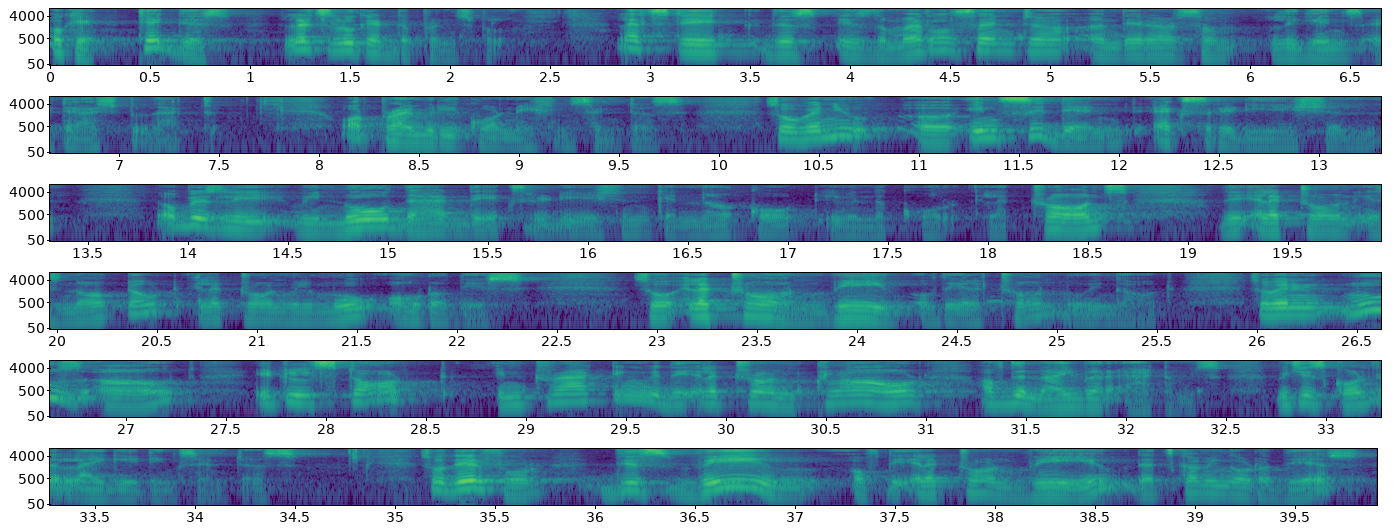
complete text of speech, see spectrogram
Okay, take this, let us look at the principle. Let us take this is the metal center and there are some ligands attached to that or primary coordination centers. So, when you uh, incident X radiation, Obviously, we know that the X radiation can knock out even the core electrons. The electron is knocked out, electron will move out of this. So, electron wave of the electron moving out. So, when it moves out, it will start interacting with the electron cloud of the neighbor atoms, which is called the ligating centers. So, therefore, this wave of the electron wave that is coming out of this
